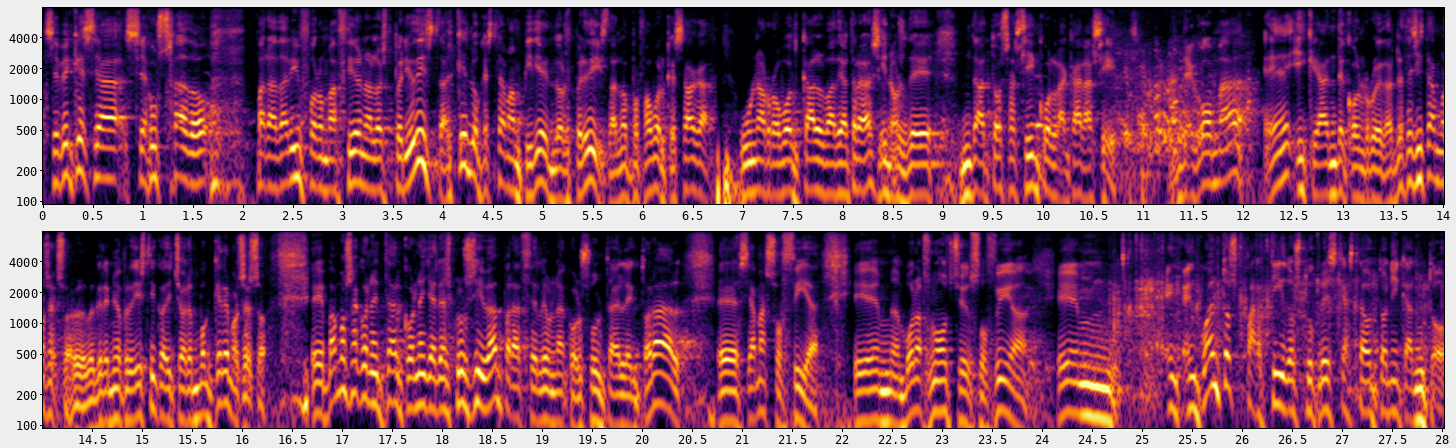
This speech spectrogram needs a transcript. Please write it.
se ve que se ha, se ha usado para dar información a los periodistas. ¿Qué es lo que estaban pidiendo los periodistas? No, por favor, que salga una robot calva de atrás y nos dé datos así con la cara así, de goma ¿eh? y que ande con ruedas. Necesitamos eso. El gremio periodístico ha dicho, queremos eso. Eh, vamos a conectar con ella en exclusiva para hacerle una consulta electoral. Eh, se llama Sofía. buenas noches, Sofía. ¿en, ¿En cuántos partidos tú crees que ha estado Tony Cantó?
